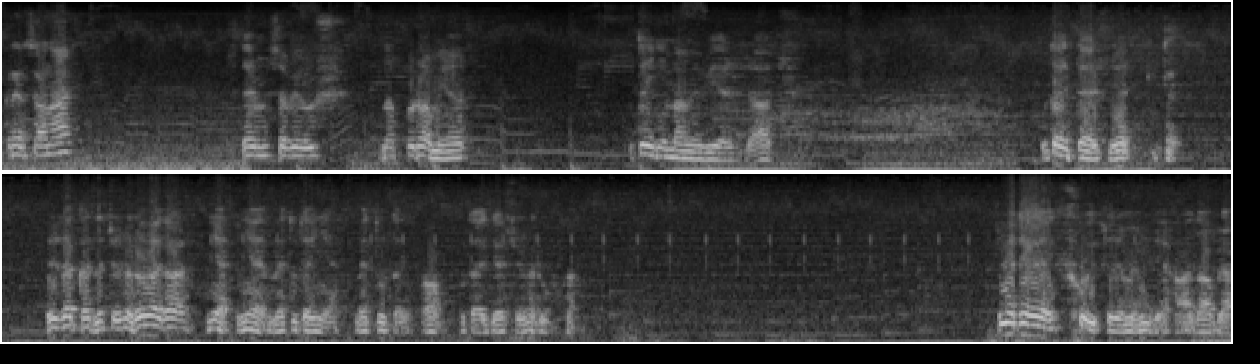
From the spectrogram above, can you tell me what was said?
Rozkręcona. Jesteśmy sobie już na promie. Tutaj nie mamy wjeżdżać. Tutaj też nie. Tutaj. To jest zakaz dla ciężarówek, a nie, nie, my tutaj nie. My tutaj. O, tutaj jest ciężarówka. W sumie to jeden chuj, który bym wjechał, dobra.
